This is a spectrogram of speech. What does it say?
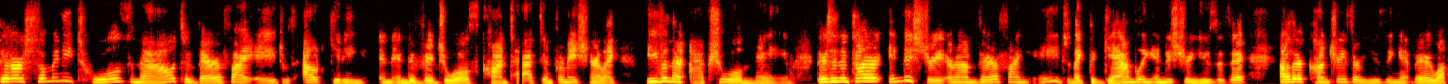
there are so many tools now to verify age without getting an individual's contact information or like even their actual name. There's an entire industry around verifying age. Like the gambling industry uses it. Other countries are using it very well.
